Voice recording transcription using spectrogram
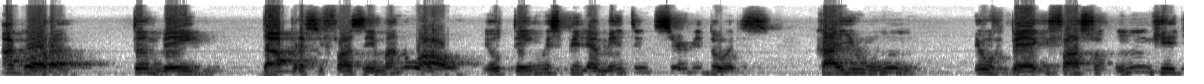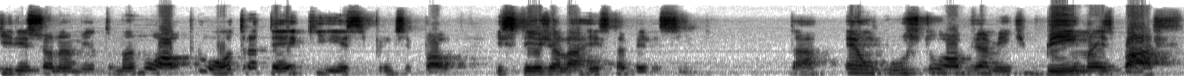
Agora, também dá para se fazer manual. Eu tenho um espelhamento entre servidores. Caiu um, eu pego e faço um redirecionamento manual para o outro até que esse principal esteja lá restabelecido. Tá? É um custo, obviamente, bem mais baixo,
